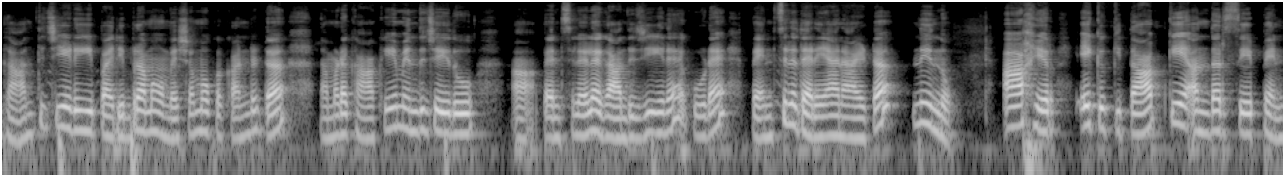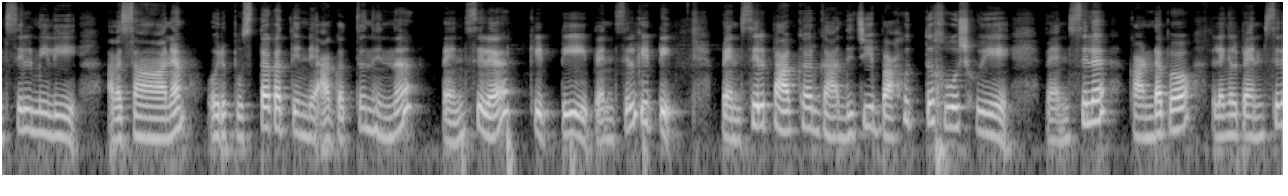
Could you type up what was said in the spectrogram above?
ഗാന്ധിജിയുടെ ഈ പരിഭ്രമവും വിഷമവും ഒക്കെ കണ്ടിട്ട് നമ്മുടെ കാക്കയും എന്ത് ചെയ്തു? ആ പെൻസിൽ അല്ലേ ഗാന്ധിജിയുടെ കൂടെ പെൻസിൽ തിരയാനായിട്ട് നിന്നു. ആഹിർ ഏക്ക് കിതാബ് കെ അന്തർ സെ പെൻസിൽ മിലി. അവസാനം ഒരു പുസ്തകത്തിന്റെ അകത്ത് നിന്ന് പെൻസിൽ കിട്ടി പെൻസിൽ കിട്ടി. പെൻസിൽ പാക്കർ ഗാന്ധിജി ബഹുത്ത് ഖുഷ് ഹുയെ. പെൻസിൽ കണ്ടപ്പോൾ അല്ലെങ്കിൽ പെൻസിൽ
